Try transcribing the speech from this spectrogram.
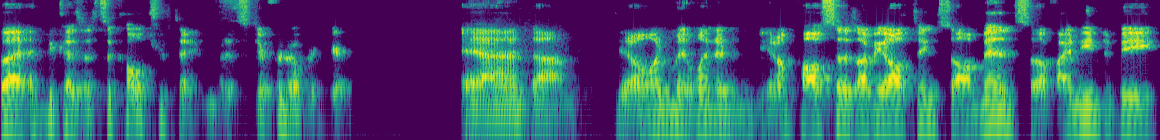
But because it's a culture thing, but it's different over here. And um, you know, when when you know Paul says, "I'll be all things to all men." So if I need to be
